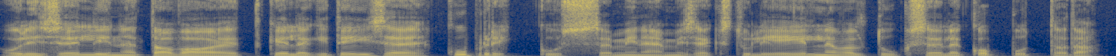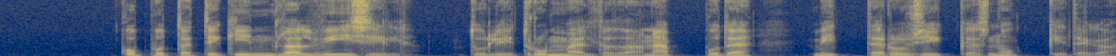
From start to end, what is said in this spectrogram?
oli selline tava, et kellegi teise kubrikusse minemiseks tuli eelnevalt uksele koputada. koputati kindlal viisil, tuli trummeldada näppude mitte rusikas nukkidega.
